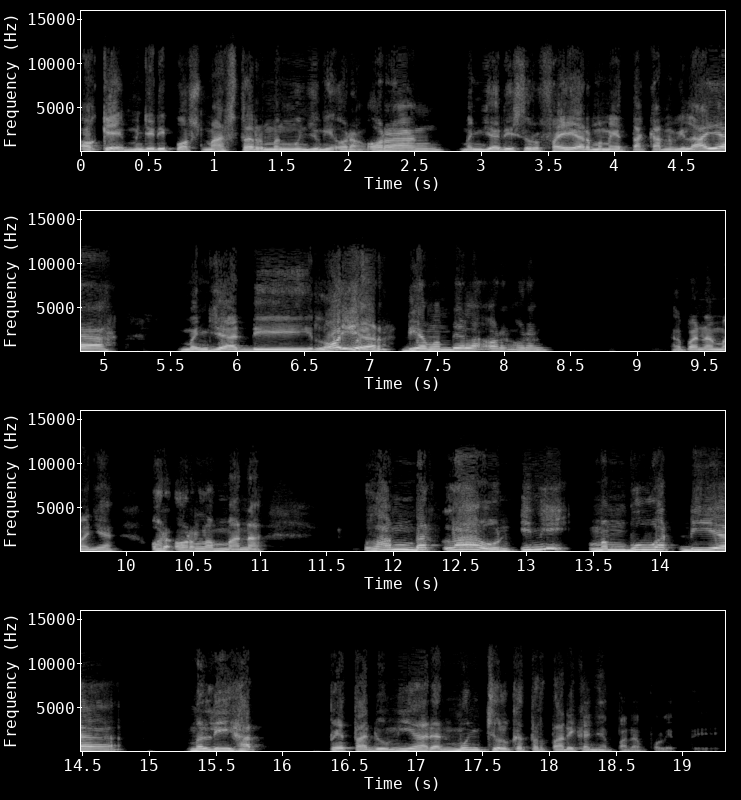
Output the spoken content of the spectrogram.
oke, okay, menjadi postmaster mengunjungi orang-orang, menjadi surveyor memetakan wilayah, menjadi lawyer, dia membela orang-orang apa namanya orang-orang lemah. Nah, lambat laun ini membuat dia melihat peta dunia dan muncul ketertarikannya pada politik.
